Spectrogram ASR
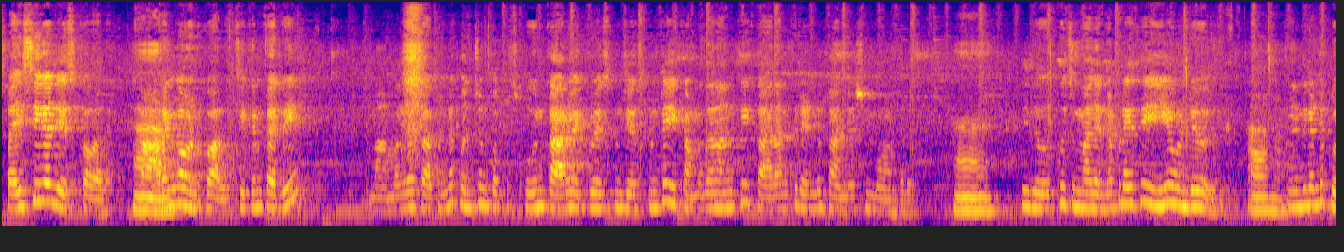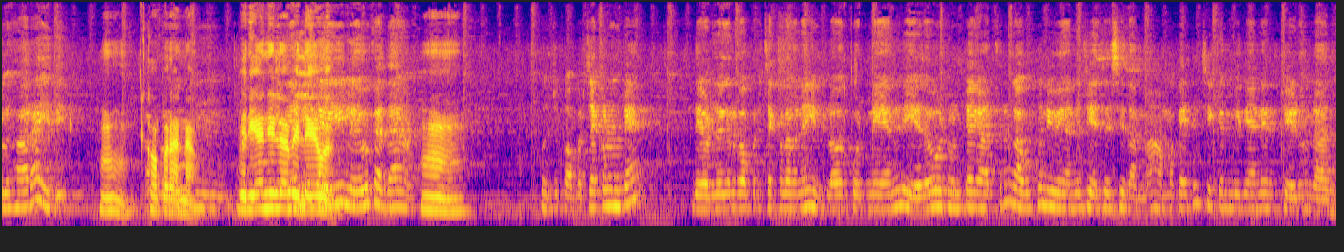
స్పైసీగా చేసుకోవాలి. కారంగా వండుకోవాలి. చికెన్ కర్రీ మామూలుగా కాకుండా కొంచెం ఒక స్పూన్ కారం ఎక్కువ వేసుకుని చేసుకుంటే ఈ కమ్మదనానికి కారానికి రెండు కాంబినేషన్ బాగుంటుంది. ఇది వరకు మా చిన్నప్పుడు అయితే ఇవే ఉండేవారు ఎందుకంటే పులిహోర ఇది. కొబ్బరి బిర్యానీలో లేవు. కదా. కొంచెం కొబ్బరి చెక్కలు ఉంటే దేవుడి దగ్గర కొబ్బరి చెక్కలు అని ఇంట్లో కొట్టినవి అని ఏదో ఒకటి ఉంటే మాత్రం కవ్వుకుని ఇవి అన్నీ చేసేసేదమ్మా. అమ్మకైతే చికెన్ బిర్యానీ చేయడం రాదు.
